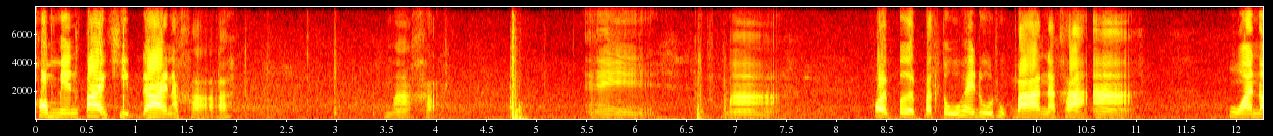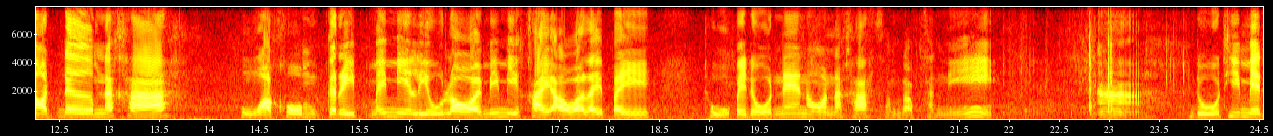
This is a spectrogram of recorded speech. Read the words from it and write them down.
คอมเมนต์ใต้คลิปได้นะคะ มาค่ะเอมาพลอยเปิดประตูให้ดูทุกบานนะคะ อ่า หัวน็อตเดิมนะคะ หัวคมกริบไม่มีริ้วรอย ไม่มีใครเอาอะไรไปถูไปโดนแน่นอนนะคะสำหรับคันนี้ อ่า ดูที่เม็ด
